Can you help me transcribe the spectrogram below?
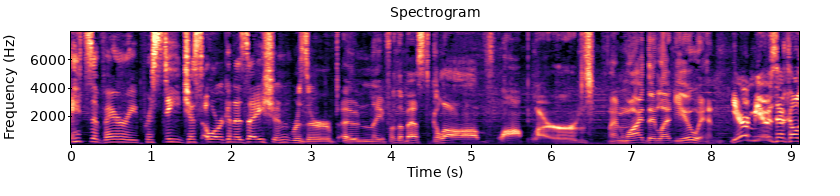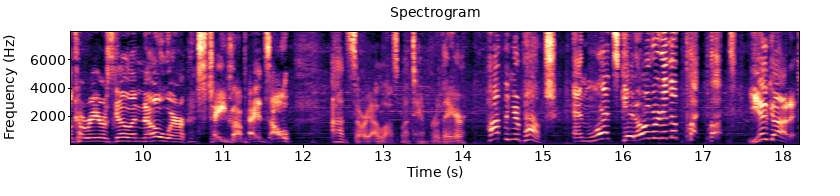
It's a very prestigious organization reserved only for the best glob flopplers. And why'd they let you in? Your musical career's going nowhere, Steve the Pencil. I'm sorry, I lost my temper there. Hop in your pouch and let's get over to the putt putt. You got it.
